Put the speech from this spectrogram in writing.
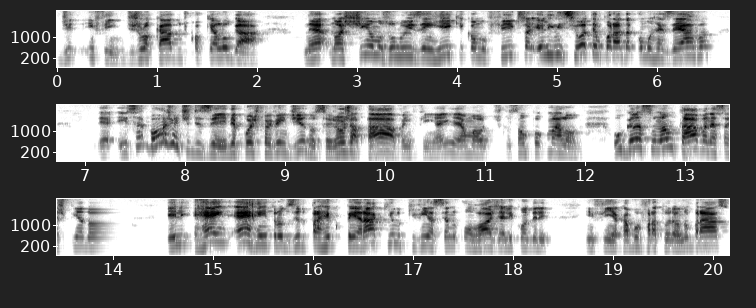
de, enfim, deslocado de qualquer lugar. Né? Nós tínhamos o Luiz Henrique como fixo, ele iniciou a temporada como reserva, é, isso é bom a gente dizer, e depois foi vendido, ou seja, eu já estava, enfim, aí é uma discussão um pouco mais longa. O Ganso não estava nessa espinha do. Ele é reintroduzido para recuperar aquilo que vinha sendo com o Roger ali quando ele, enfim, acabou fraturando o braço.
